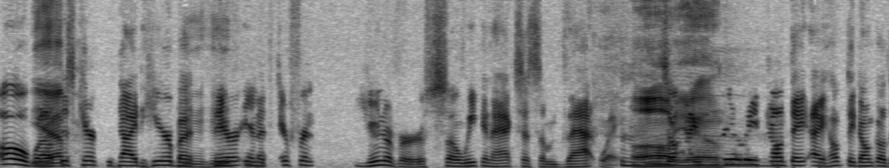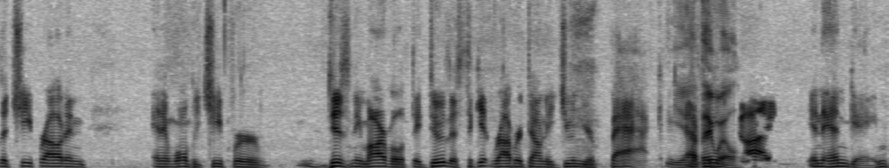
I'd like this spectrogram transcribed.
oh well Yep. this character died here but Mhm. they're in a different universe so we can access them that way Oh, so yeah. i really don't they i hope they don't go the cheap route and and it won't be cheap for disney marvel if they do this to get robert downey jr back Yeah, after they he will. died in endgame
